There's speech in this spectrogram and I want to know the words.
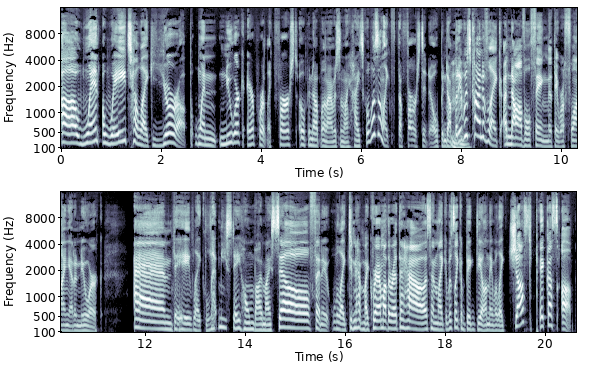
uh, went away to like Europe when Newark Airport like first opened up when I was in like high school. It wasn't like the first it opened up, but it was kind of like a novel thing that they were flying out of Newark. and they like let me stay home by myself and it like didn't have my grandmother at the house and like it was like a big deal and they were like just pick us up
